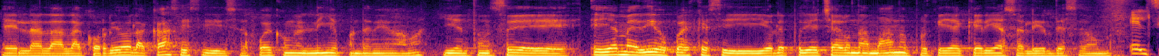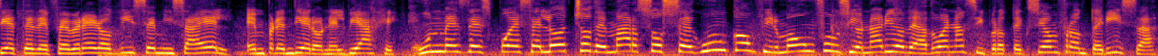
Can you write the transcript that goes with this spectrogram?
él la, la, la corrió de la casa y se fue con el niño pues, de mi mamá. Y entonces ella me dijo, pues, que si yo le podía echar una mano porque ella quería salir de ese hombre. El 7 de febrero, dice Misael, emprendieron el viaje. Un mes después, el 8 de marzo, según confirmó un funcionario de aduanas y protección fronteriza,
